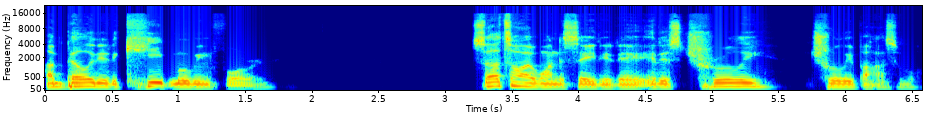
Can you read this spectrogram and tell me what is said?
ability to keep moving forward. So that's all I wanted to say today. It is truly, truly possible.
